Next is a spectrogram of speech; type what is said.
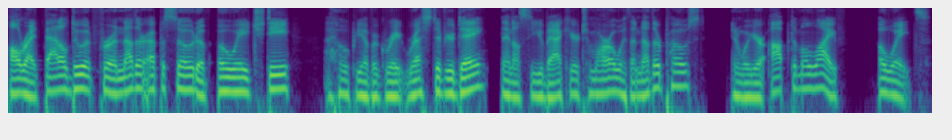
All right, that'll do it for another episode of OHD. I hope you have a great rest of your day, and I'll see you back here tomorrow with another post and where your optimal life awaits.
